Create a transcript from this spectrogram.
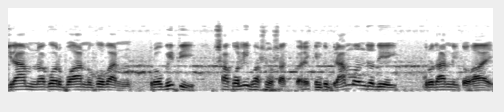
গ্রাম, নগর, বন, উপবান প্রভৃতি সকলই ভস্মসাৎ করে। কিন্তু ব্রাহ্মণ যদি ক্রোধান্বিত হয়,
